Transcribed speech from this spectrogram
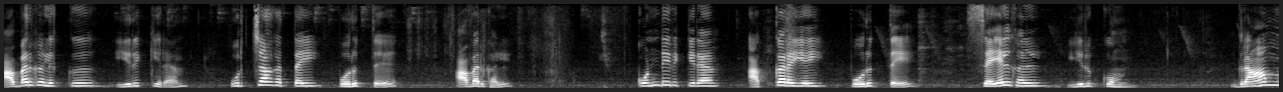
அவர்களுக்கு இருக்கிற உற்சாகத்தை பொறுத்து அவர்கள் கொண்டிருக்கிற அக்கறையை பொறுத்தே செயல்கள் இருக்கும். கிராம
